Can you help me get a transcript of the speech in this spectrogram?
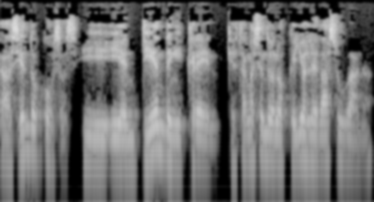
haciendo cosas y, y entienden y creen que están haciendo lo que ellos les da su gana.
